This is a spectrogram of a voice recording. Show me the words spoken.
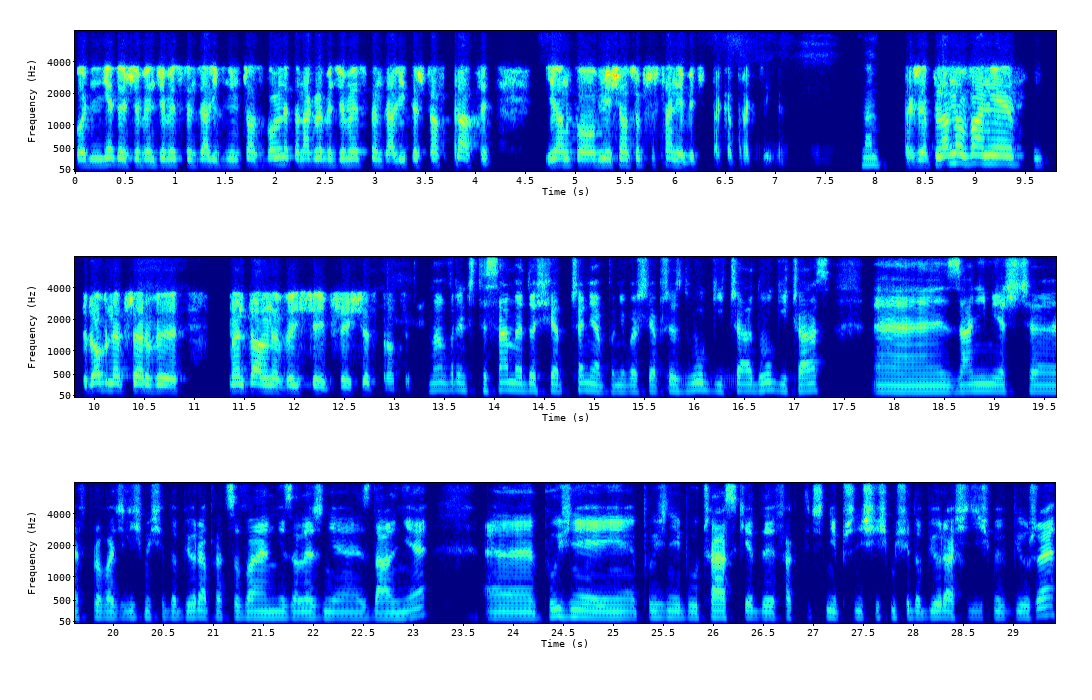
bo nie dość, że będziemy spędzali w nim czas wolny, to nagle będziemy spędzali też czas pracy i on po miesiącu przestanie być tak atrakcyjny. Mam... Także planowanie, drobne przerwy, mentalne wyjście i przyjście z pracy. Mam wręcz te same doświadczenia, ponieważ ja przez długi, czas, długi czas, e, zanim jeszcze wprowadziliśmy się do biura, pracowałem niezależnie zdalnie. E, później, później był czas, kiedy faktycznie przenieśliśmy się do biura, siedzieliśmy w biurze,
